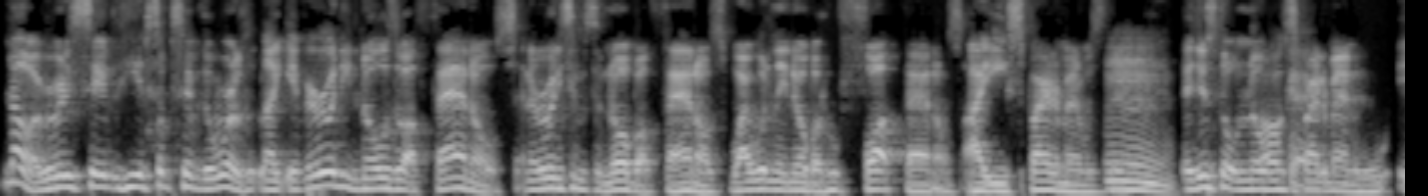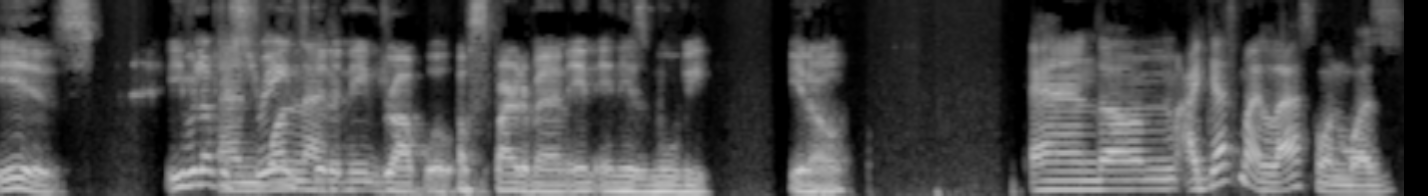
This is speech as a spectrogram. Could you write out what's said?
No, everybody saved. He helped save the world. Like if everybody knows about Thanos, and everybody seems to know about Thanos, why wouldn't they know about who fought Thanos? I.e., Spider Man was there. Mm. They just don't know Okay. who Spider Man is. Even Doctor And Strange did a name drop of, Spider Man in in his movie. You know, And um, I guess my last one was,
